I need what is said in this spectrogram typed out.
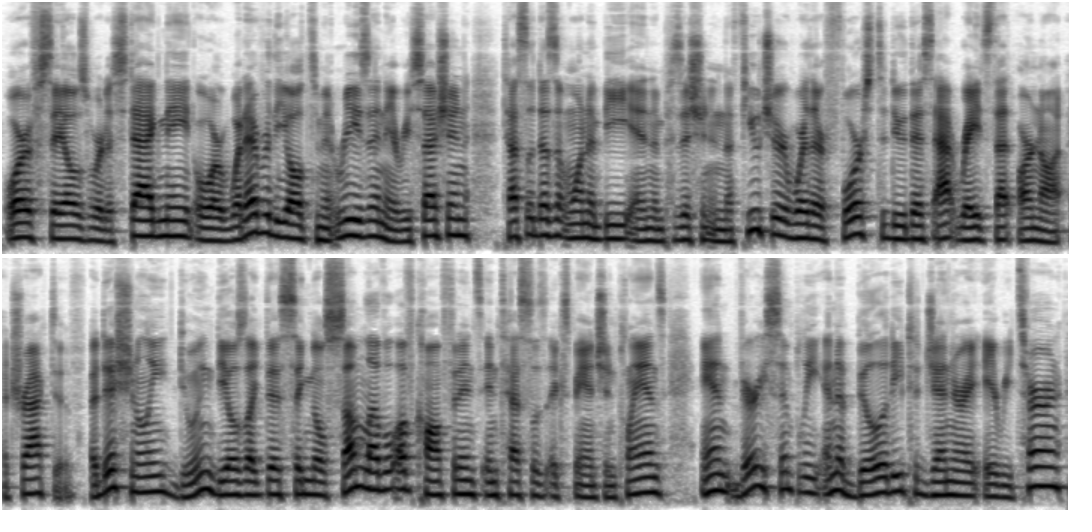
or if sales were to stagnate, or whatever the ultimate reason, a recession, Tesla doesn't want to be in a position in the future where they're forced to do this at rates that are not attractive. Additionally, doing deals like this signals some level of confidence in Tesla's expansion plans and very simply an ability to generate a return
